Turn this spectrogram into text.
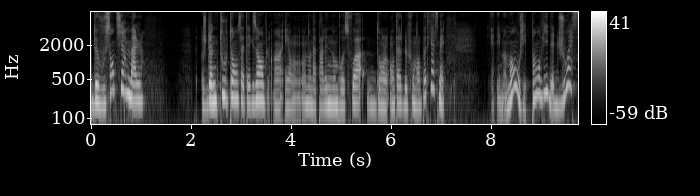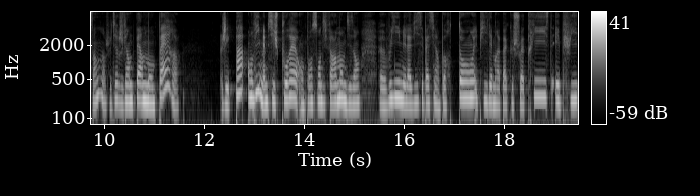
de vous sentir mal. Je donne tout le temps cet exemple, hein, et on, en a parlé de nombreuses fois dans, en tâche de fond dans le podcast, mais il y a des moments où j'ai pas envie d'être joyeuse. Hein. Je veux dire, je viens de perdre mon père, j'ai pas envie, même si je pourrais, en pensant différemment, en me disant euh, oui, mais la vie c'est pas si important, et puis il aimerait pas que je sois triste, et puis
